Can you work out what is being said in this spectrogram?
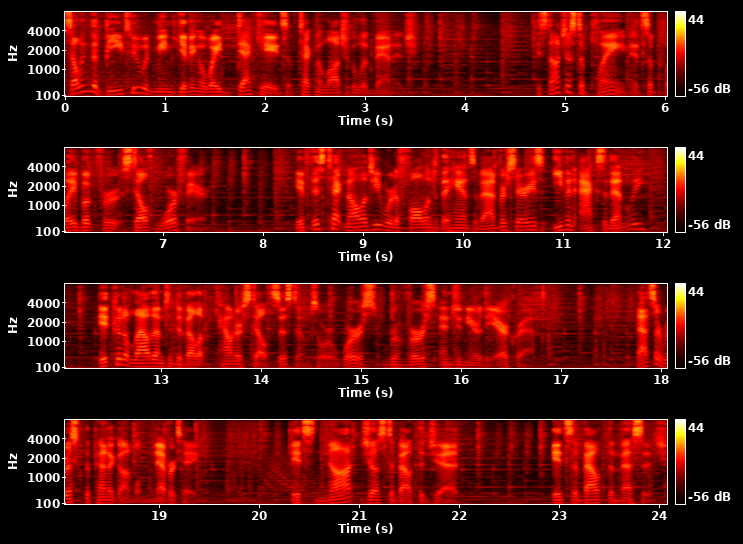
selling the B 2 would mean giving away decades of technological advantage. It's not just a plane, it's a playbook for stealth warfare. If this technology were to fall into the hands of adversaries, even accidentally, It could allow them to develop counter stealth systems, or worse, reverse engineer the aircraft. That's a risk the Pentagon will never take. It's not just about the jet, it's about the message.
